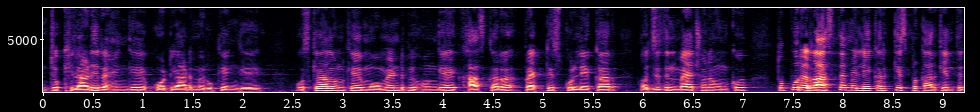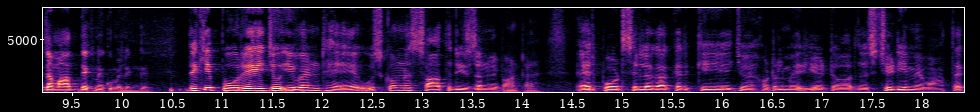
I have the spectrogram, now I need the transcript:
जो खिलाड़ी रहेंगे कोर्ट यार्ड में रुकेंगे, उसके बाद उनके मूवमेंट भी होंगे, खासकर प्रैक्टिस को लेकर और जिस दिन मैच होने उनको तो पूरे रास्ते में लेकर किस प्रकार के इंतज़ाम देखने को मिलेंगे? देखिए, पूरे जो इवेंट है, उसको हमने सात रीजन में बांटा है। एयरपोर्ट से लगा करके जो होटल मेरियट और जो स्टेडियम है, वहाँ तक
